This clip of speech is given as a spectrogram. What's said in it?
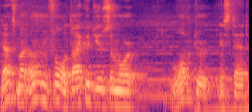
that's my own fault. I could use some more water instead.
